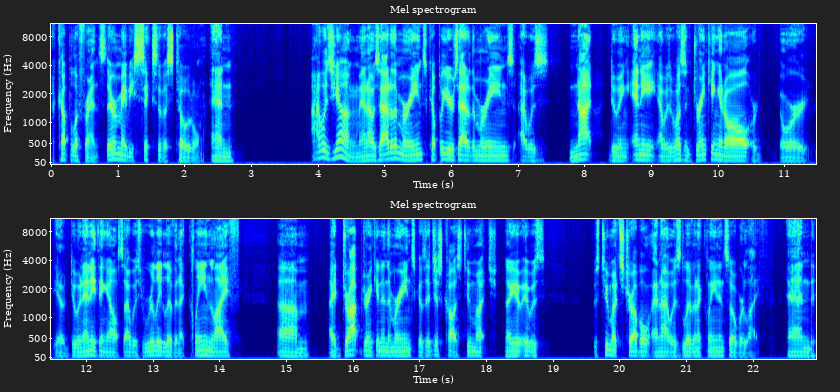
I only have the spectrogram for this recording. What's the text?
a couple of friends. There were maybe six of us total, and I was young, man. I was out of the Marines, a couple years out of the Marines. I was not doing any. I was wasn't drinking at all, or or you know doing anything else. I was really living a clean life. Um, I dropped drinking in the Marines because it just caused too much. Like, it, it was it was too much trouble, and I was living a clean and sober life. And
